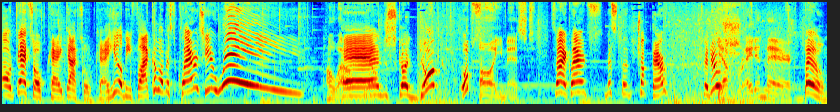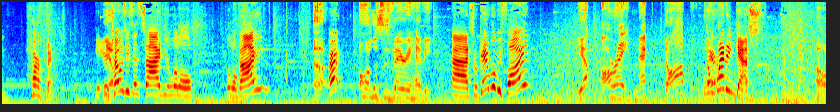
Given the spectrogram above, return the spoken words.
Oh, that's okay. That's okay. He'll be fine. Come on, Mr. Clarence here. Whee! Oh wow. And Yep. skadunk. Whoops. Oh, you missed. Sorry, Clarence. Missed the truck there. Skadoosh. Yep, right in there. Boom. Perfect. Get your Yep. toesies inside, you little little guy. All right. Oh, this is very heavy. That's okay. We'll be fine. Yep. All right. Next stop. Where? The wedding guest. Oh.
